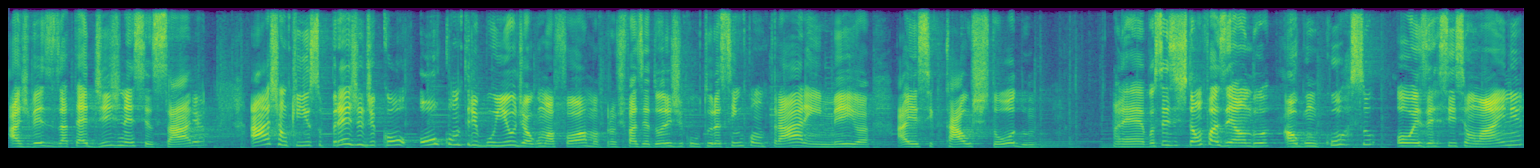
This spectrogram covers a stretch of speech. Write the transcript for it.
às vezes até desnecessária? Acham que isso prejudicou ou contribuiu de alguma forma para os fazedores de cultura se encontrarem em meio a, a esse caos todo? É, vocês estão fazendo algum curso ou exercício online?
